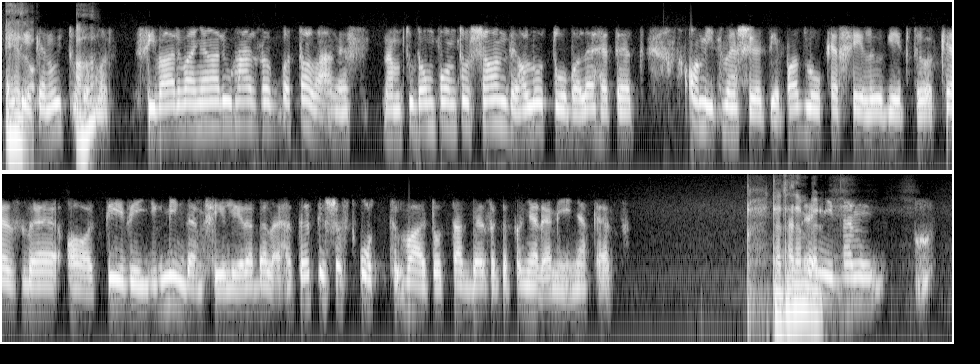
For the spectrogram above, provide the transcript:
Vidéken úgy tudom, Aha. a szivárványáruházakban talán ezt nem tudom pontosan, de a lottóba lehetett, amit meséltél, padlókefélőgéptől kezdve a tévéig mindenfélére be lehetett, és ezt ott váltották be ezeket a nyereményeket. Tehát az hát ember... ennyiben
